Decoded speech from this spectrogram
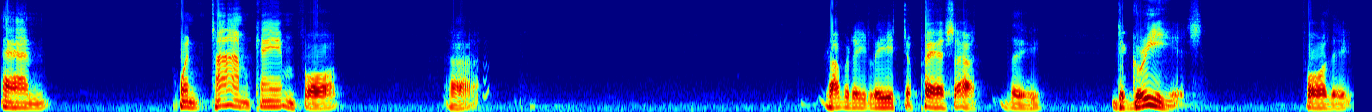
And when time came for uh, Robert E. Lee to pass out the degrees for the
